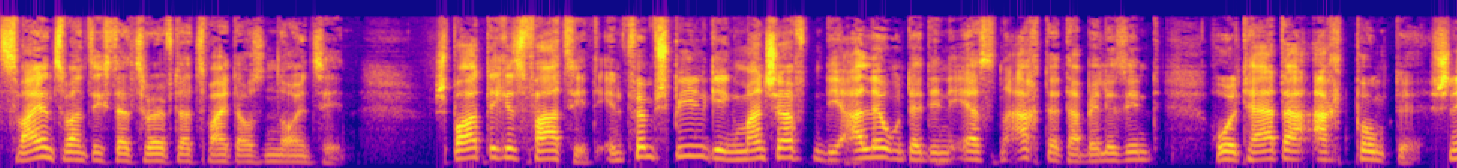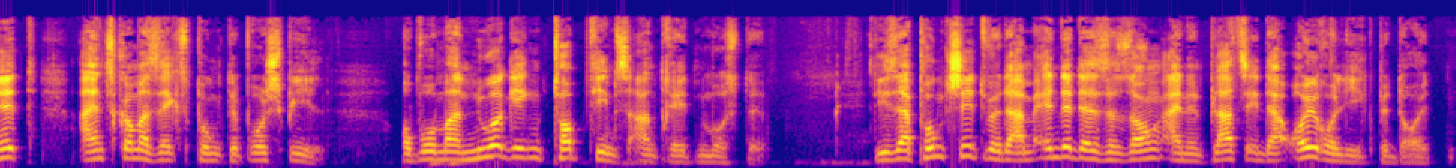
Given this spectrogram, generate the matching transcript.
22.12.2019. Sportliches Fazit. In fünf Spielen gegen Mannschaften, die alle unter den ersten acht der Tabelle sind, holt Hertha acht Punkte. Schnitt 1,6 Punkte pro Spiel. Obwohl man nur gegen Top-Teams antreten musste. Dieser Punktschnitt würde am Ende der Saison einen Platz in der Euroleague bedeuten.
